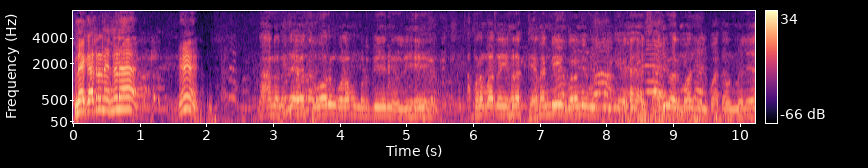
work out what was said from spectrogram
என்ன காட்டுறேண்ணே என்னண்ணே? ம். நான் நினைச்சேன் சோறும் குழம்பும் கொடுப்பேன்னு சொல்லி. அப்புறம் பார்த்தா இவரை கிளம்பி குழம்பி கொடுத்துருக்கீங்க. சரி வருமான்னு சொல்லி பார்த்தேன். உண்மையிலேயே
